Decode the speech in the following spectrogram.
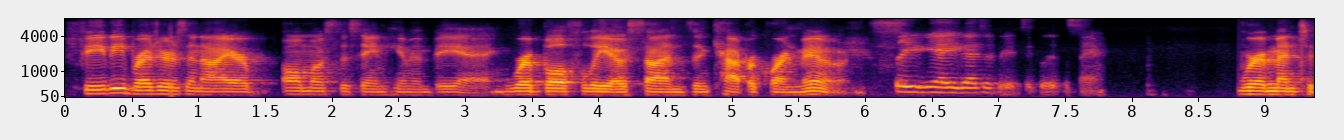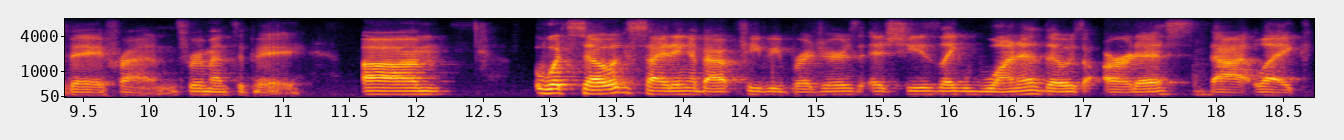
Phoebe Bridgers and I are almost the same human being. We're both Leo suns and Capricorn moons. So, yeah, you guys are basically the same. We're meant to be friends. We're meant to be. Um, what's so exciting about Phoebe Bridgers is she's like one of those artists that, like,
